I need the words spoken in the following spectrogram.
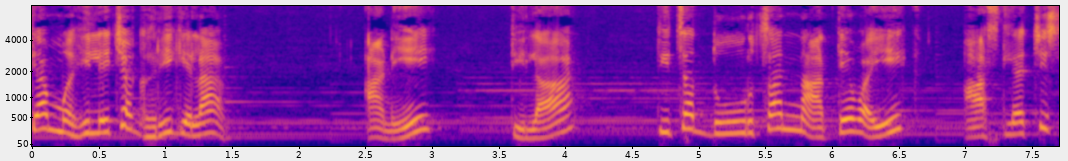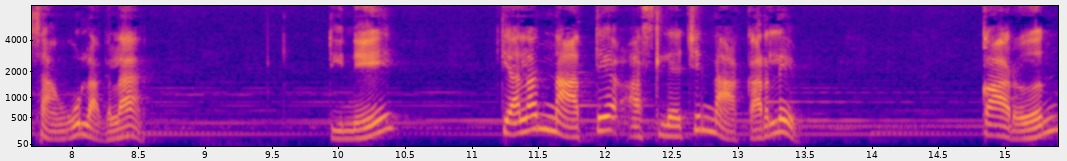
त्या महिलेच्या घरी गेला आणि तिला तिचा दूरचा नातेवाईक असल्याचे सांगू लागला. तिने त्याला नाते असल्याचे नाकारले. कारण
